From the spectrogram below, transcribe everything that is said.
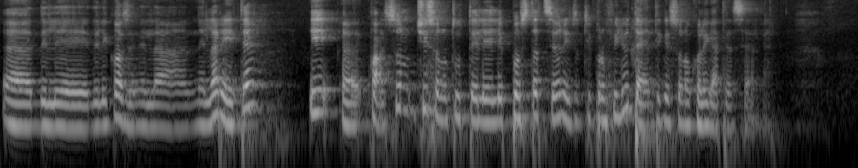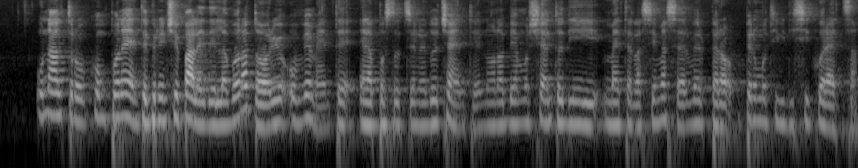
eh, delle, delle, cose nella, nella rete e eh, qua son, ci sono tutte le, le postazioni, tutti i profili utenti che sono collegati al server. Un altro componente principale del laboratorio ovviamente è la postazione docente, non abbiamo scelto di metterla assieme al server però per motivi di sicurezza.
